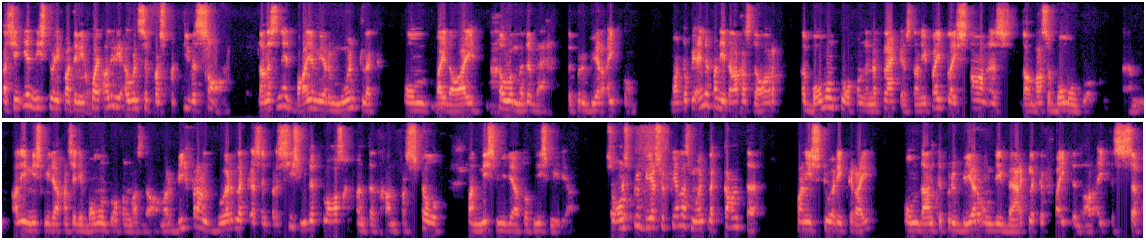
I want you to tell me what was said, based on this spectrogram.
as jy een nuusstorie vat en jy gooi al hierdie ouens se perspektiewe saam, dan is dit net baie meer moontlik om by daai goue middeweg te probeer uitkom. Want op die einde van die dag as daar 'n bomontploffing in 'n plek is, dan die feit bly staan is dan was 'n bomontploffing. Ehm um, al die nuusmedia gaan sê die bomontploffing was daar, maar wie verantwoordelik is en presies hoe dit plaasgevind het, gaan verskil van nuusmedia tot nuusmedia. So ons probeer soveel as moontlik kante van die storie kry om dan te probeer om die werklike feite daaruit te sif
